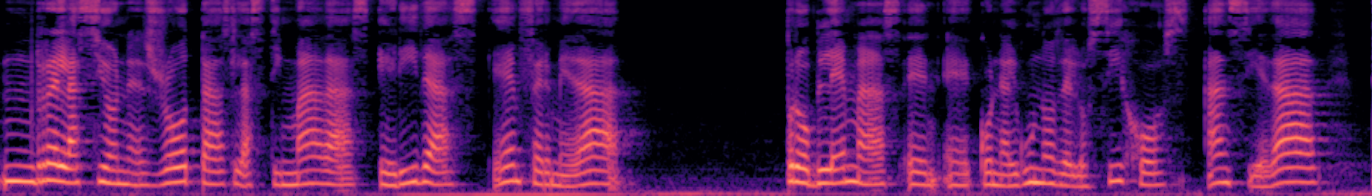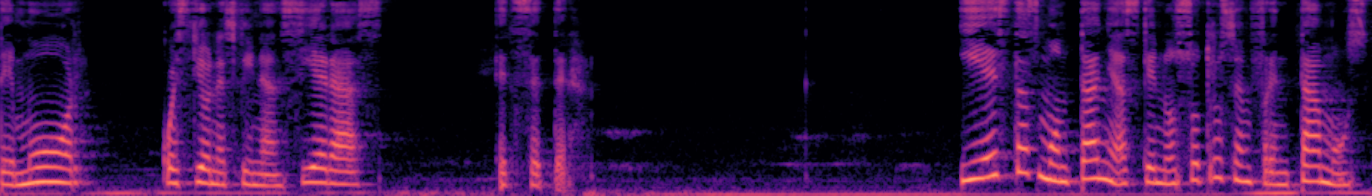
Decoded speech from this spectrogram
Mm, relaciones rotas, lastimadas, heridas, enfermedad, problemas eh, con algunos de los hijos, ansiedad, temor, cuestiones financieras, etc. Y estas montañas que nosotros enfrentamos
